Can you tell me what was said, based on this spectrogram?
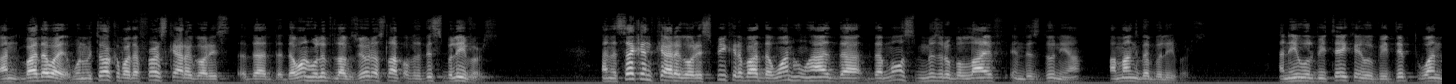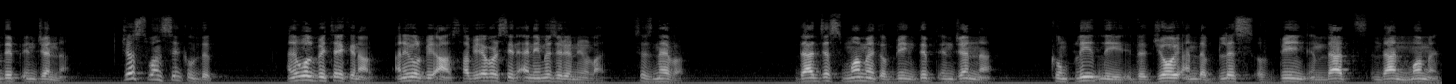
and by the way, when we talk about the first category, the, the, the one who lived luxurious life of the disbelievers. And the second category is speaking about the one who had the, the most miserable life in this dunya among the believers. And he will be taken, he will be dipped one dip in Jannah. Just one single dip. And he will be taken out. And he will be asked, have you ever seen any misery in your life? He says, never. That just moment of being dipped in Jannah, completely the joy and the bliss of being in that, in that moment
